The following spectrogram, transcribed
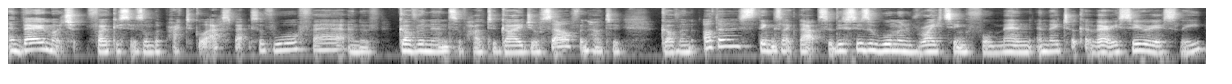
and very much focuses on the practical aspects of warfare and of governance, of how to guide yourself and how to govern others, things like that. So, this is a woman writing for men, and they took it very seriously.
